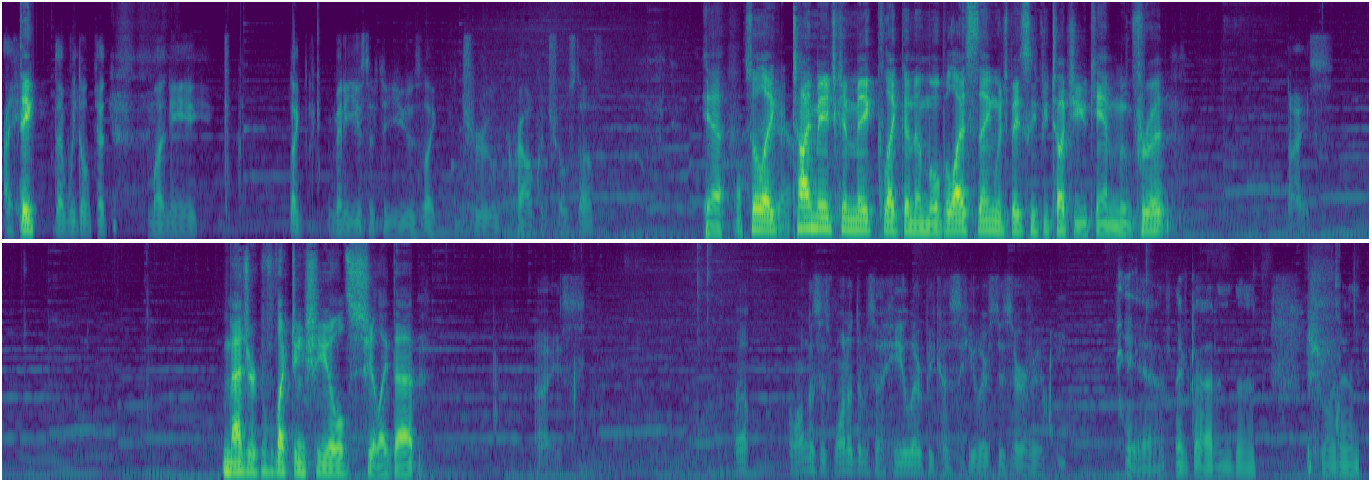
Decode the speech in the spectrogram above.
I hate they- that we don't get money, like many uses to use like true crowd control stuff. Yeah. So like yeah. time mage can make like an immobilized thing, which basically if you touch it you can't move through it. Nice. Magic reflecting shields, shit like that. Long as it's one of them's a healer because healers deserve it. Yeah, they've gotten the short end.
